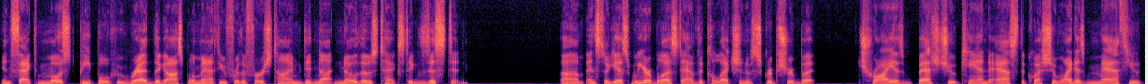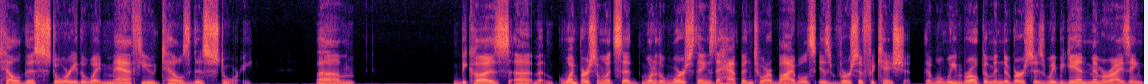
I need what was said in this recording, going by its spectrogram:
In fact, most people who read the Gospel of Matthew for the first time did not know those texts existed. Um, and so, yes, we are blessed to have the collection of Scripture, but try as best you can to ask the question why does Matthew tell this story the way Matthew tells this story? Um, because uh, one person once said one of the worst things to happen to our Bibles is versification. That when we mm-hmm. broke them into verses, we began memorizing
